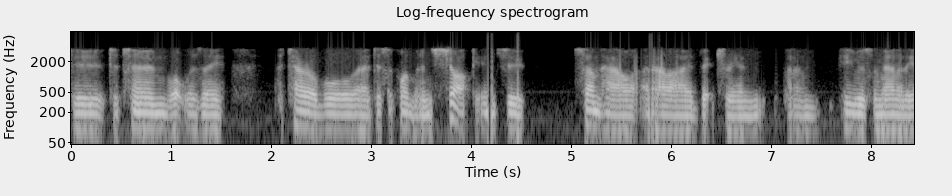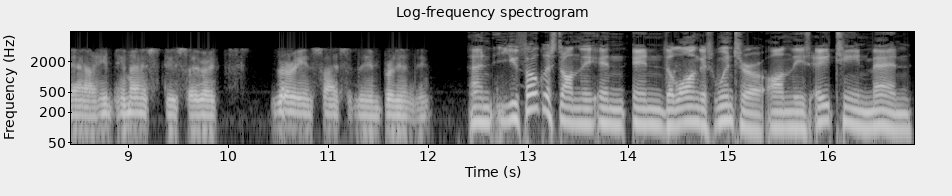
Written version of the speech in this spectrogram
to to turn what was a, a terrible uh, disappointment and shock into somehow an Allied victory, and um, he was the man of the hour. He, he managed to do so very, very incisively and brilliantly. And you focused on the in in the longest winter on these 18 men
